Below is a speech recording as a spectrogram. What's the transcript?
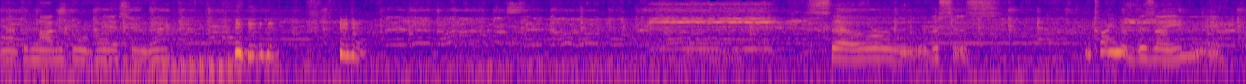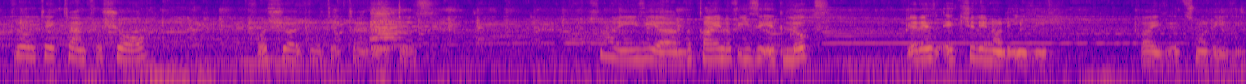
यहाँ तो नाली टूटने जैसी हो रही so this is kind of design it will take time for sure for sure it will take time because it's not easy uh, the kind of easy it looks it is actually not easy guys it's not easy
